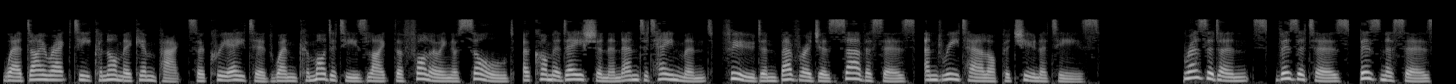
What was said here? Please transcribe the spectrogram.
where direct economic impacts are created when commodities like the following are sold, accommodation and entertainment, food food and beverages services, and retail opportunities. Residents, visitors, businesses,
